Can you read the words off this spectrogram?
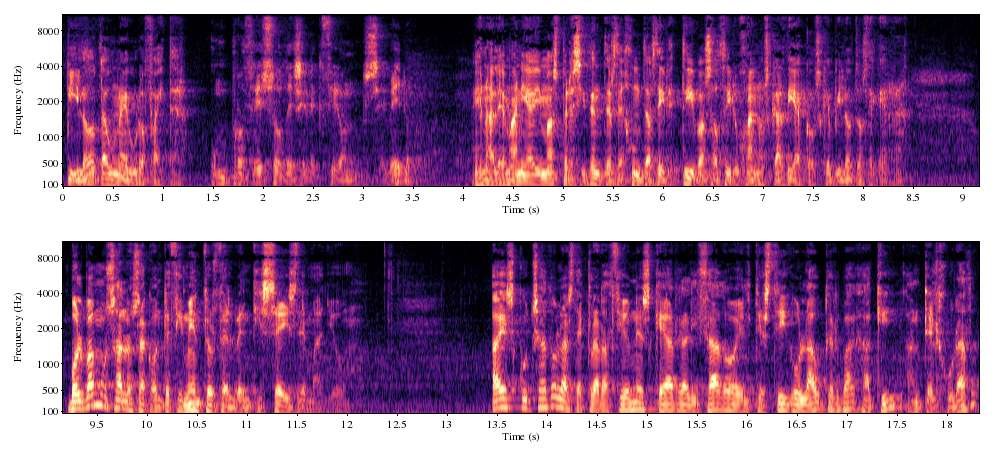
pilota un Eurofighter. Un proceso de selección severo. En Alemania hay más presidentes de juntas directivas o cirujanos cardíacos que pilotos de guerra. Volvamos a los acontecimientos del 26 de mayo. ¿Ha escuchado las declaraciones que ha realizado el testigo Lauterbach aquí, ante el jurado?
